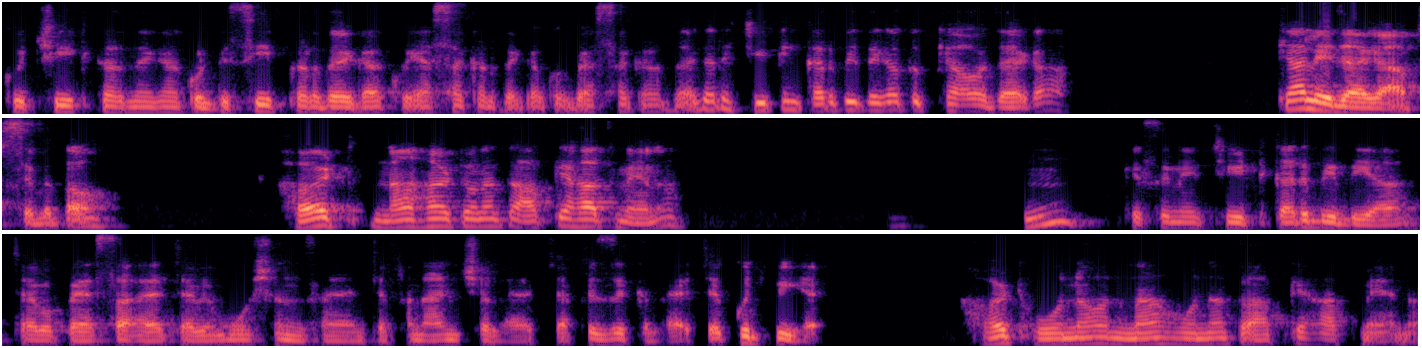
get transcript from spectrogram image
कोई चीट कर देगा कोई डिसीव कर देगा कोई ऐसा कर देगा कोई वैसा कर देगा। अगर चीटिंग कर भी देगा तो क्या हो जाएगा? क्या ले जाएगा आपसे बताओ? हर्ट ना हर्ट होना तो आपके हाथ में है ना? हम्म? किसी ने चीट कर भी दिया, चाहे वो पैसा है, चाहे वो इमोशंस है, चाहे फाइनेंशियल है, चाहे फ़िज़िकल है, चाहे कुछ भी है हर्ट होना और ना होना तो आपके हाथ में है ना?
